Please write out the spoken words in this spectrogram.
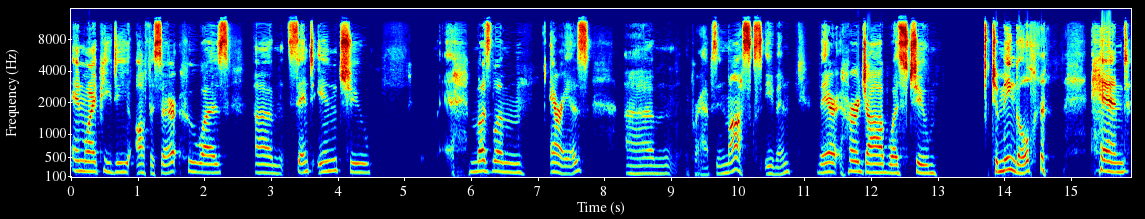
NYPD officer who was um, sent into Muslim areas, um, perhaps in mosques even. There, her job was to to mingle and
